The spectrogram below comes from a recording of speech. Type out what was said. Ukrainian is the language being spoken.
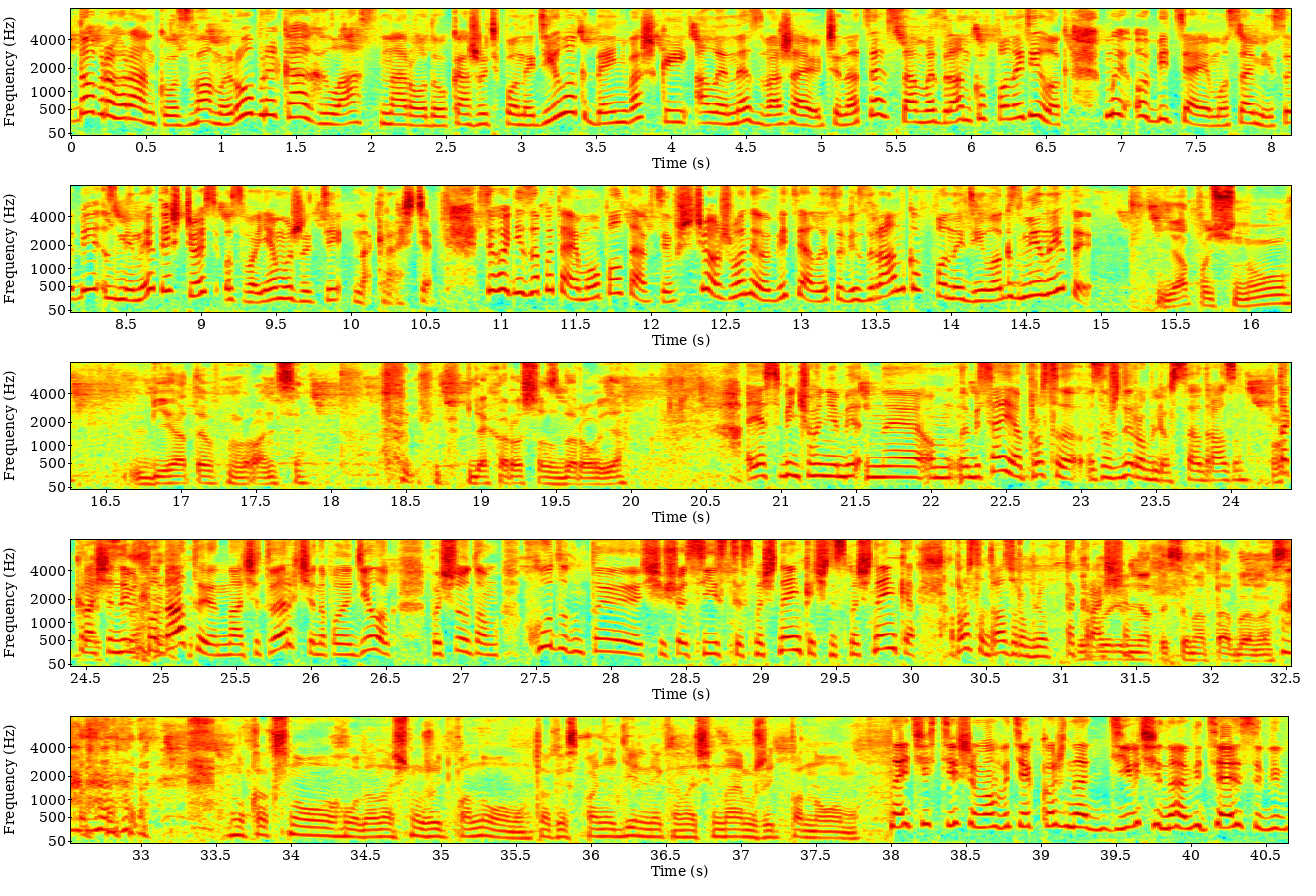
Доброго ранку! З вами рубрика Глас народу. кажуть, понеділок день важкий, але незважаючи на це, саме зранку в понеділок ми обіцяємо самі собі змінити щось у своєму житті на краще. Сьогодні запитаємо у полтавців, що ж вони обіцяли собі зранку в понеділок змінити. Я почну бігати вранці для хорошого здоров'я. А я собі нічого не не обіцяю, я просто завжди роблю все одразу. Так краще не відкладати на четвер чи на понеділок, почну там худнути чи щось їсти смачненьке чи не смачненьке, а просто одразу роблю. Так Буду краще. рівнятися на тебе Настя. Ну, как с Нового года начну жить по-новому, так и с понедельника начинаем жить по-новому. Найчастіше, мабуть, як кожна дівчина обіцяє собі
